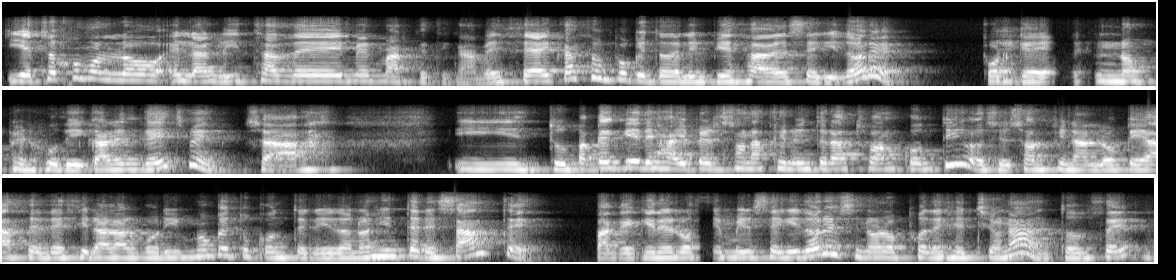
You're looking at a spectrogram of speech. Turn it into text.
Y esto es como en, las listas de email marketing. A veces hay que hacer un poquito de limpieza de seguidores porque nos perjudica el engagement. O sea, ¿y tú para qué quieres? Hay personas que no interactúan contigo. Si eso al final lo que hace es decir al algoritmo que tu contenido no es interesante. ¿Para qué quieres los 100.000 seguidores si no los puedes gestionar? Entonces.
